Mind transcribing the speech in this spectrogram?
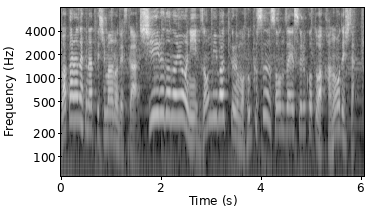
わからなくなってしまうのですがシールドのようにゾンビバックルも複数存在することは可能でしたっけ？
